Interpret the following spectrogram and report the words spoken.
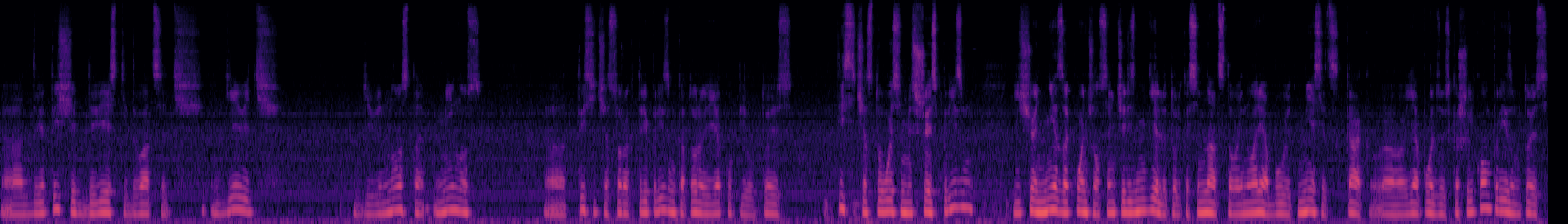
2229 90 минус 1043 призм, которые я купил. То есть 1186 призм еще не закончился. Через неделю, только 17 января, будет месяц, как э, я пользуюсь кошельком призм. То есть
